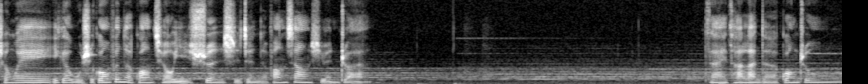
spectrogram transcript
成为一个五十公分的光球，以顺时针的方向旋转，在灿烂的光中。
